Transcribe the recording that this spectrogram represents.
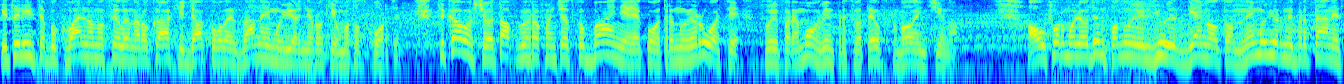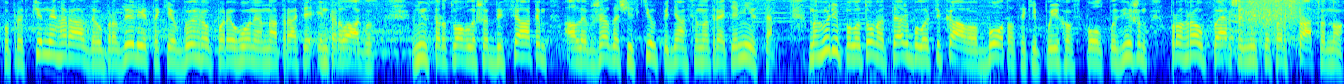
Італійця буквально носили на руках і дякували за неймовірні роки в мотоспорті. Цікаво, що етап виграв Франческо Банія, якого тренує Росі. Свої перемоги він присвятив Валентіно. А у Формулі 1 панує Льюіс Гемілтон. Неймовірний британець, попри всі негаразди у Бразилії, таки виграв перегони на трасі Інтерлагус. Він стартував лише десятим, але вже за 6 кіл піднявся на третє місце. На горі пелотона теж було цікаво. Ботас, який поїхав з pole position, програв перше місце Ферстапену.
